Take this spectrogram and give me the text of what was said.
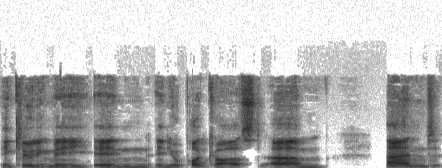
including me in in your podcast. Um, and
